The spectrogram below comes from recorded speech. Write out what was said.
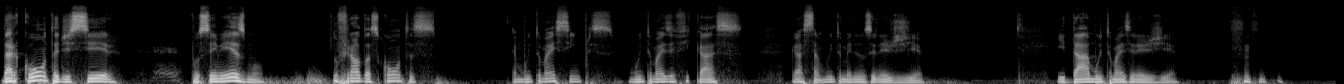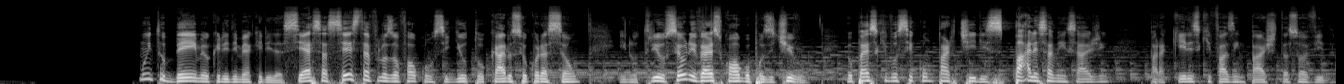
Dar conta de ser você mesmo, no final das contas, é muito mais simples, muito mais eficaz, gasta muito menos energia e dá muito mais energia. Muito bem, meu querido e minha querida. Se essa sexta filosofal conseguiu tocar o seu coração e nutrir o seu universo com algo positivo, eu peço que você compartilhe, espalhe essa mensagem para aqueles que fazem parte da sua vida.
